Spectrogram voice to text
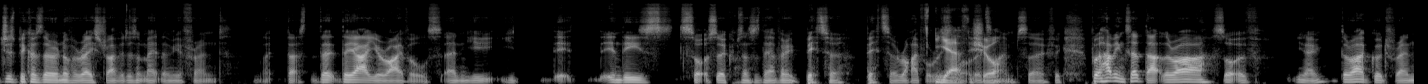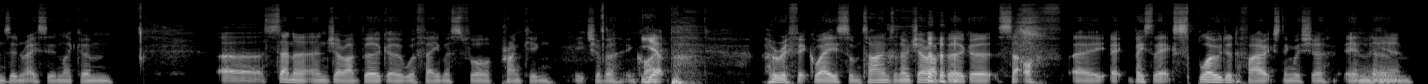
just because they're another race driver doesn't make them your friend. Like that's they, they are your rivals, and you you it, in these sort of circumstances they are very bitter bitter rivalries. Yeah, a lot for sure. Time. So, but having said that, there are sort of you know there are good friends in racing, like um uh, Senna and Gerhard Berger were famous for pranking each other in quite Yep. horrific ways. Sometimes I know Gerhard Berger set off a basically exploded a fire extinguisher in Oh, yeah. um,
